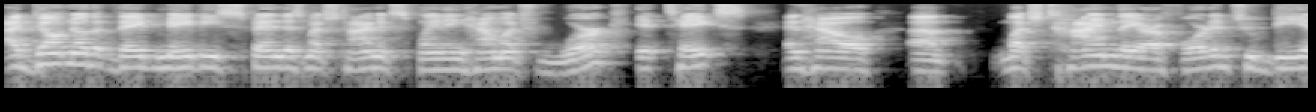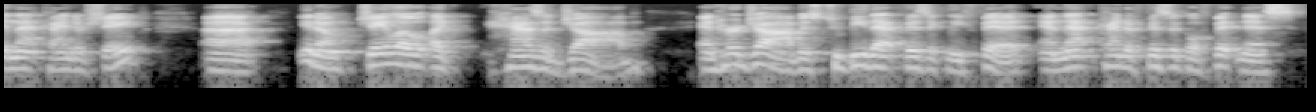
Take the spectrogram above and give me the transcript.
I don't know that they maybe spend as much time explaining how much work it takes and how uh, much time they are afforded to be in that kind of shape. Uh, you know, J Lo like has a job, and her job is to be that physically fit, and that kind of physical fitness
